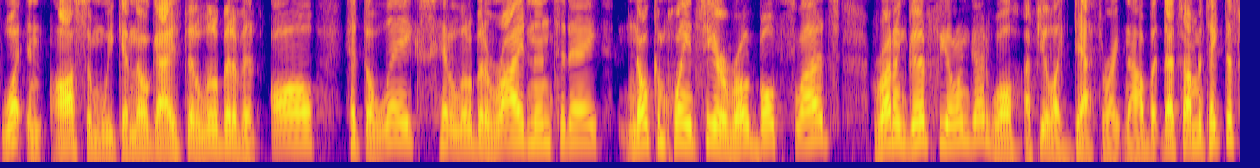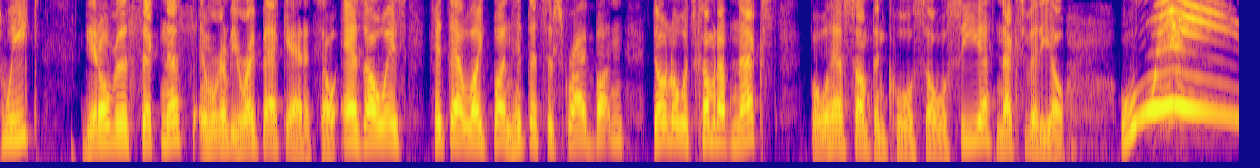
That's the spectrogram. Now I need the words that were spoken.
What an awesome weekend, though, guys. Did a little bit of it all. Hit the lakes, hit a little bit of riding in today. No complaints here. Rode both sleds, running good, feeling good. Well, I feel like death right now, but that's how I'm going to take this week get over the sickness, and we're going to be right back at it. So, as always, hit that like button, hit that subscribe button. Don't know what's coming up next, but we'll have something cool. So, we'll see you next video. Whee!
